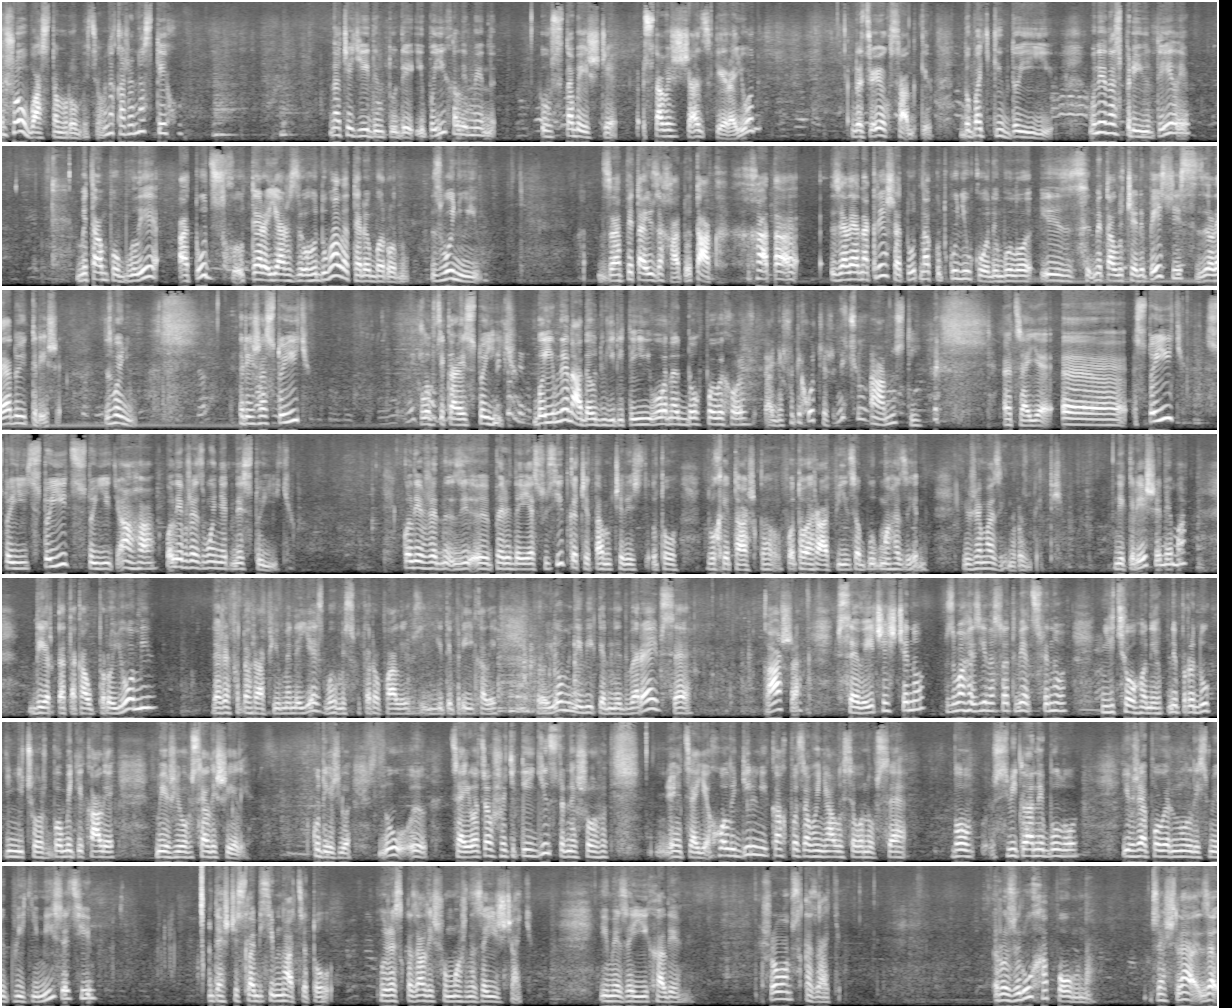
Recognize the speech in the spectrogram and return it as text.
що у вас там робиться? Вона каже, в нас тихо. Значить, їдемо туди. І поїхали ми у Ставище, Ставищанський район, до цієї Оксанки, до батьків до її. Вони нас приютили, ми там побули, а тут я ж годувала тероборону, дзвоню їм. Запитаю за хату. Так, хата зелена криша, тут на кутку ні в кого не було із металочерепиці з зеленої криші. Дзвоню. Криша стоїть. Хлопці кажуть, стоїть, бо їм не треба одвірити, і вона до повихожання. Що ти хочеш? Нічого. А, ну стій. Це є. Е, стоїть, стоїть, стоїть, стоїть. Ага. Коли вже дзвонять, не стоїть. Коли вже е, передає сусідка, чи там через ото двохетажка фотографії за магазин, і вже магазин розбитий. Ні криші нема, дирка така в пройомі. Навіть фотографії в мене є, бо ми сфотографували, діти приїхали в пройомі, ні дверей, все каша, все вичищено з магазину, соответственно. Нічого, не, не продуктів, нічого ж, бо ми тікали, ми ж його все лишили. Куди ж його? Ну, е, це, оце, що тільки єдине, що е, це є, в холодильниках позавонялося воно все, бо світла не було. І вже повернулись ми в квітні місяці, десь числа 18-го вже сказали, що можна заїжджати. І ми заїхали. Що вам сказати? Розруха повна. Зайшла, за,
